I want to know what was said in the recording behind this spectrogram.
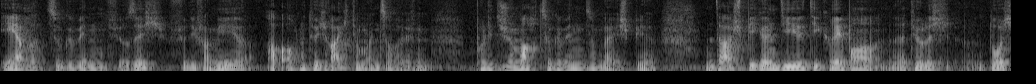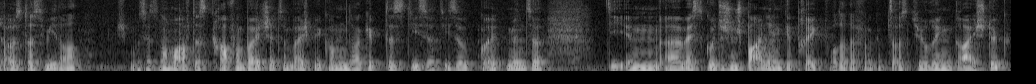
Ehre zu gewinnen für sich, für die Familie, aber auch natürlich Reichtum anzuhäufen, politische Macht zu gewinnen zum Beispiel. Und da spiegeln die, die Gräber natürlich durchaus das wider. Ich muss jetzt nochmal auf das Grab von Beutsche zum Beispiel kommen. Da gibt es diese, diese Goldmünze, die im äh, westgotischen Spanien geprägt wurde. Dafür gibt es aus Thüringen drei Stück.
